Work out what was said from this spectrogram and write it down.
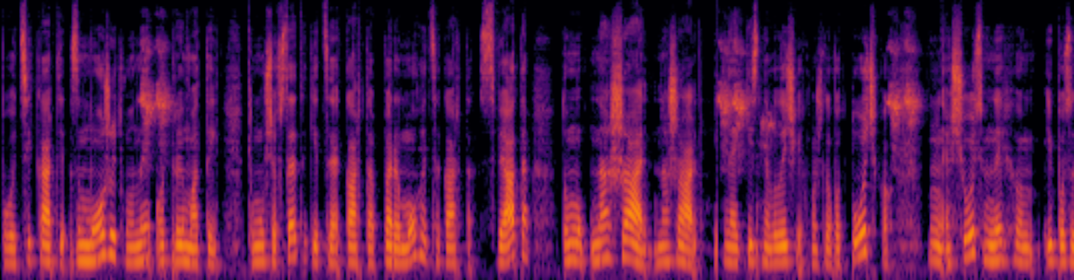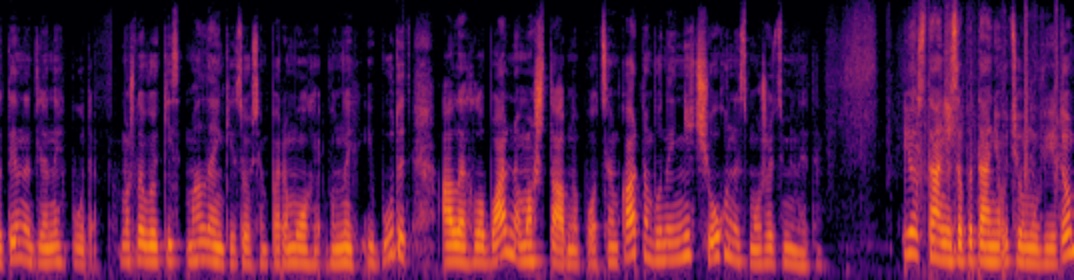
по цій карті зможуть вони отримати, тому що все-таки це карта перемоги, це карта свята. Тому, на жаль, на жаль, на якісь невеличких, можливо, точках щось в них і позитивне для них буде. Можливо, якісь маленькі зовсім перемоги в них і будуть, але глобально, масштабно по цим картам вони нічого не зможуть змінити. І останнє запитання у цьому відео:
